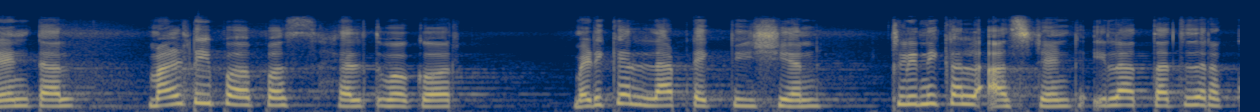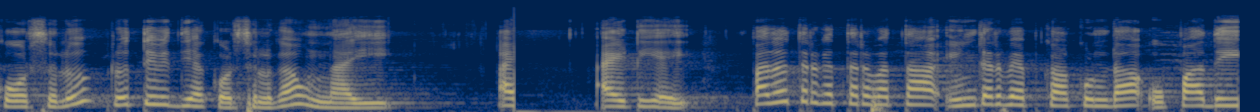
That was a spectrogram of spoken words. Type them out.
dental multipurpose health worker medical lab technician clinical assistant ఇలా తదితర కోర్సులు వృత్తి విద్యా కోర్సులుగా ఉన్నాయి. ఐటీఐ పదో తరగతి తర్వాత ఇంటర్ వెబ్ కాకుండా ఉపాధి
